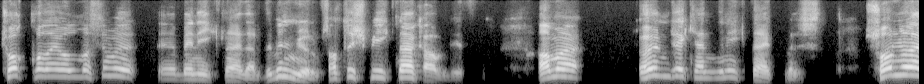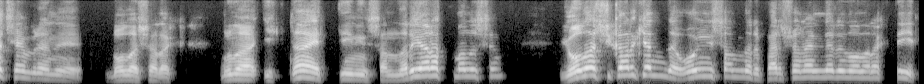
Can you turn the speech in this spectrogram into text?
çok kolay olması mı e, beni ikna ederdi bilmiyorum. Satış bir ikna kabiliyeti. Ama önce kendini ikna etmelisin. Sonra çevreni dolaşarak buna ikna ettiğin insanları yaratmalısın. Yola çıkarken de o insanları personellerin olarak değil,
